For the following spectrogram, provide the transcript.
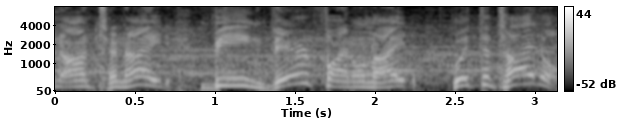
On tonight being their final night with the title.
